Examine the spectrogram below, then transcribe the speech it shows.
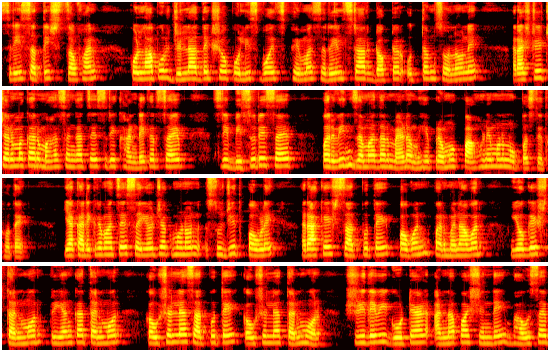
श्री सतीश चव्हाण कोल्हापूर जिल्हाध्यक्ष police boys famous reel star doctor Uttam Sonawane राष्ट्रीय चर्मकार महासंघाचे श्री खांडेकर साहेब श्री बिसुरे साहेब परवीन जमादार मॅडम हे प्रमुख पाहुणे म्हणून उपस्थित होते. या कार्यक्रमाचे संयोजक म्हणून सुजित पवळे राकेश सातपुते पवन परमनावर योगेश तनमोर प्रियंका तनमोर कौशल्या सातपुते कौशल्या तनमोर श्रीदेवी गोट्याळ अण्णापा शिंदे भाऊसाहेब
